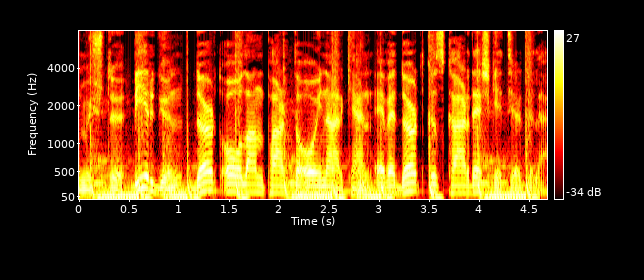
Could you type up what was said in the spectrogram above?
Müştü. Bir gün dört oğlan parkta oynarken eve dört kız kardeş getirdiler.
